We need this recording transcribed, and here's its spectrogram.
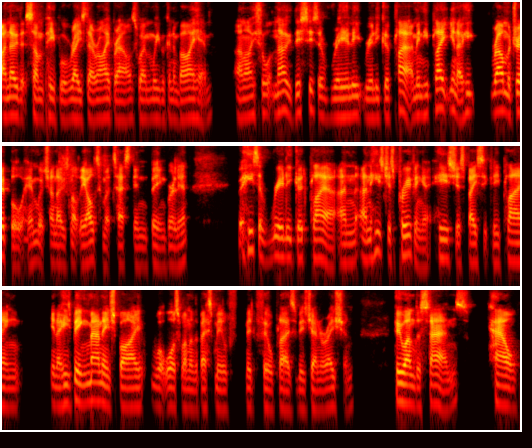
I know that some people raised their eyebrows when we were going to buy him, and I thought, no, this is a really, really good player. I mean, he played, you know, he Real Madrid bought him, which I know is not the ultimate test in being brilliant, but he's a really good player, and and he's just proving it. He's just basically playing you know, he's being managed by what was one of the best mid- midfield players of his generation, who understands how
